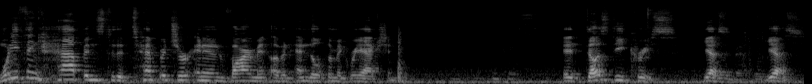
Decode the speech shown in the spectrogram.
what do you think happens to the temperature in an environment of an endothermic reaction? Decrease. It does decrease. Yes, yes.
